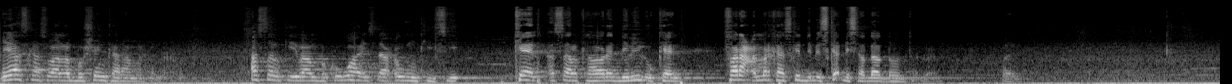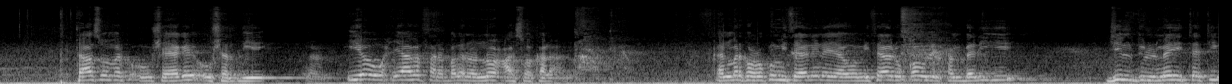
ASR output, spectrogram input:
qiyaaskaas waa la bushin karaa marka. Asalkii baanba kugu haystaa xukunkiisii. Keen asalka hore daliil u keen. Faraca markaas kadib iska dhis haddaad doonto. Taasuu marka uu sheegay uu shardiyey. Iyo waxyaabo fara badan oo noocaas oo kale ah. Kan marka wuxuu ku mihaalinayaa wamihaalu qowli اxambaliyi jildu اlmaytati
